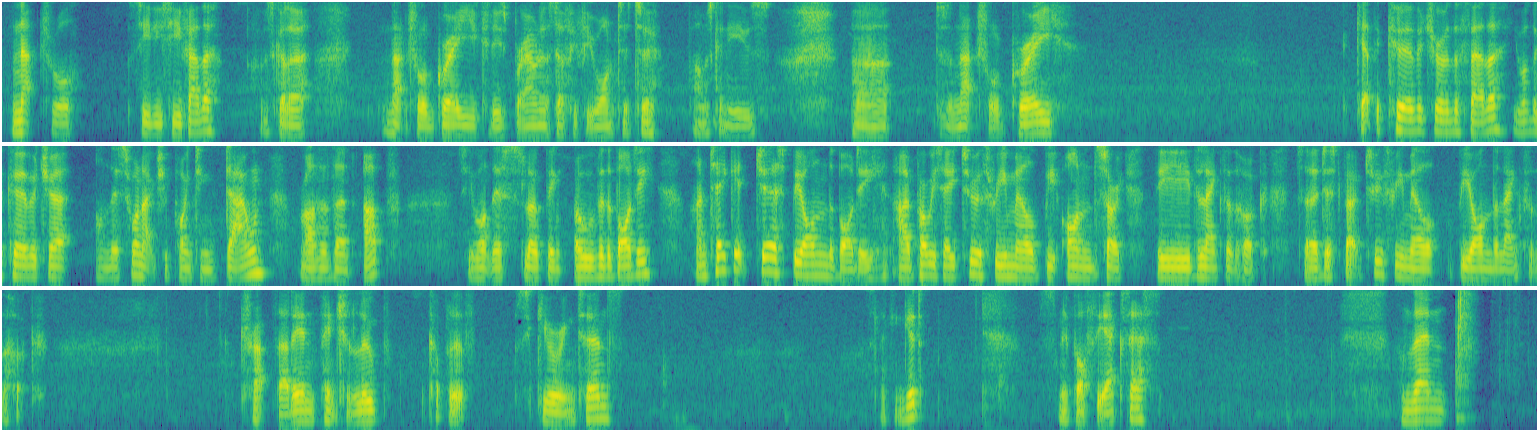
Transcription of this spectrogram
natural CDC feather. It's got a natural grey, you could use brown and stuff if you wanted to. I was going to use uh, just a natural grey. Get the curvature of the feather. You want the curvature on this one actually pointing down rather than up. So you want this sloping over the body and take it just beyond the body. I'd probably say two or three mil beyond, sorry, the, the length of the hook. So just about two, three mil beyond the length of the hook. Trap that in, pinch and loop, a couple of securing turns. It's looking good. Snip off the excess. And then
